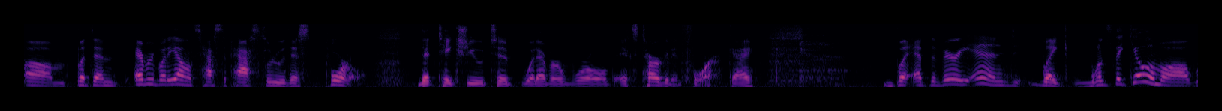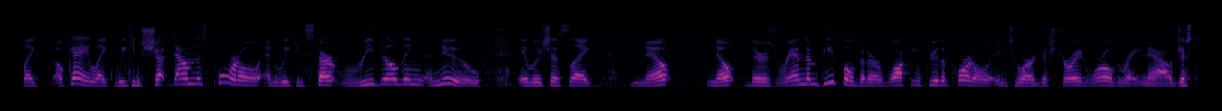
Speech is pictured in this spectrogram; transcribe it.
um, but then everybody else has to pass through this portal that takes you to whatever world it's targeted for. Okay. But at the very end, like once they kill them all, like okay, like we can shut down this portal and we can start rebuilding anew. It was just like, nope, nope. There's random people that are walking through the portal into our destroyed world right now. Just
